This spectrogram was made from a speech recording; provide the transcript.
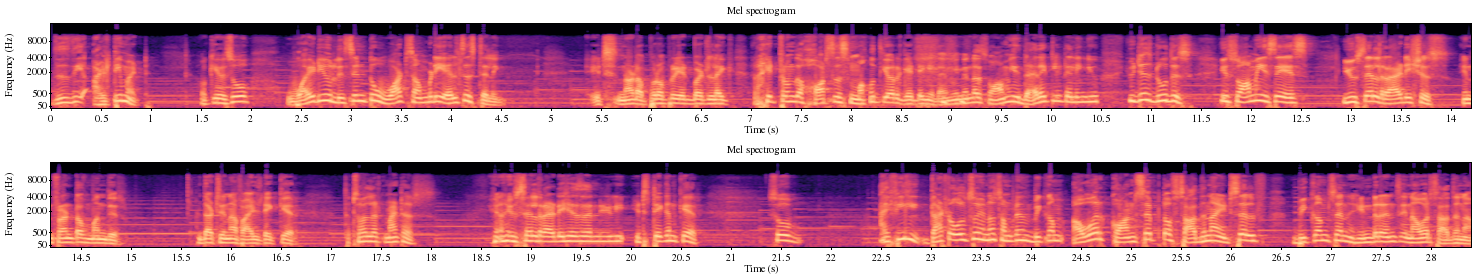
This is the ultimate. Okay so why do you listen to what somebody else is telling? It's not appropriate but like right from the horse's mouth you are getting it. I mean you know swami is directly telling you you just do this. If swami says you sell radishes in front of mandir that's enough i'll take care. That's all that matters. You know you sell radishes and it's taken care. So i feel that also you know sometimes become our concept of sadhana itself becomes an hindrance in our sadhana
